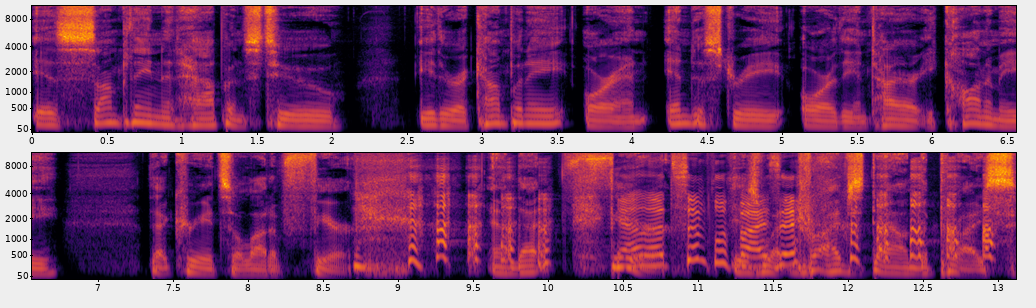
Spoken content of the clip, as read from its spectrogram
is something that happens to either a company or an industry or the entire economy that creates a lot of fear. and that fear yeah, that simplifies is what it. drives down the price.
